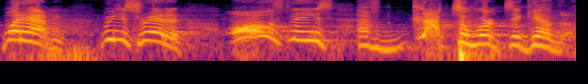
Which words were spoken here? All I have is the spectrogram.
What happened? We just read it. All things have got to work together.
